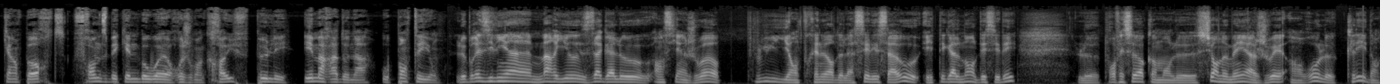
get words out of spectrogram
Qu'importe, Franz Beckenbauer rejoint Cruyff, Pelé et Maradona au Panthéon. Le Brésilien Mario Zagallo, ancien joueur, puis entraîneur de la Seleção, est également décédé. Le professeur, comme on le surnommait, a joué un rôle clé dans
